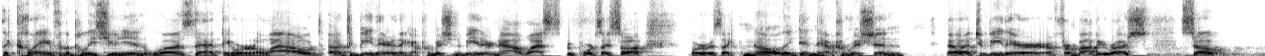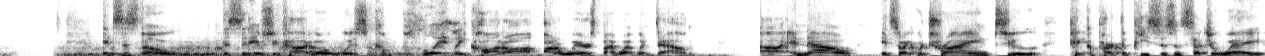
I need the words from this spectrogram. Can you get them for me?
The claim from the police union was that they were allowed uh, to be there. They got permission to be there. Now, last reports I saw, where it was like, no, they didn't have permission uh, to be there from Bobby Rush. So it's as though the city of Chicago was completely caught off, unawares by what went down. Uh, and now it's like we're trying to pick apart the pieces in such a way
